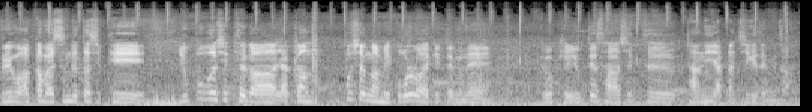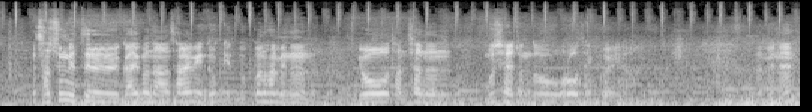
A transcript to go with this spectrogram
그리고 아까 말씀드렸다시피 6부분 시트가 약간 쿠션감이 있고 올라와 있기 때문에 이렇게 6대4 시트 단이 약간 지게 됩니다. 자축 매트를 깔거나 사람이 눕기, 눕거나 하면은 이 단차는 무시할 정도로 될 거예요. 그러면은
